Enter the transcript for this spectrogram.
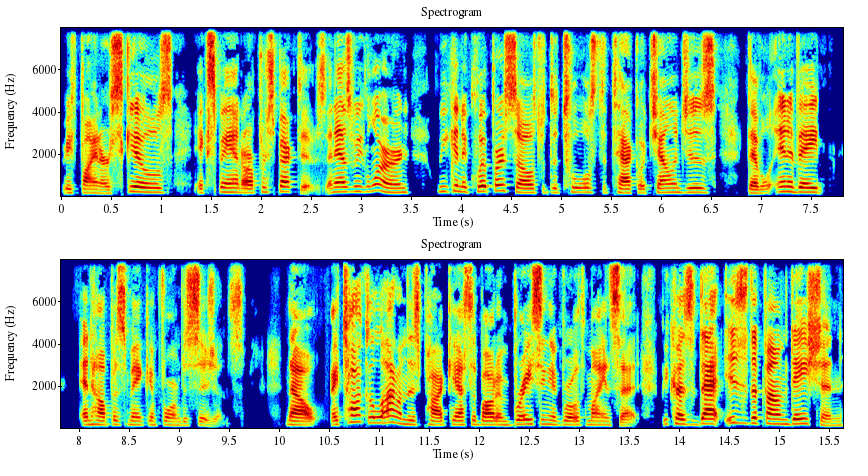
refine our skills, expand our perspectives. And as we learn, we can equip ourselves with the tools to tackle challenges that will innovate and help us make informed decisions. Now, I talk a lot on this podcast about embracing a growth mindset because that is the foundation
